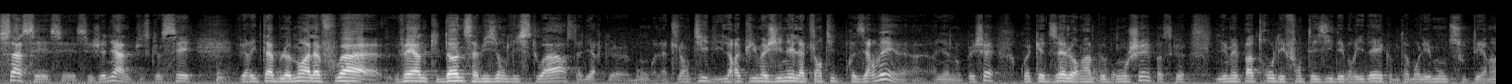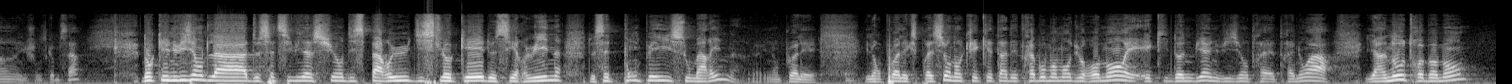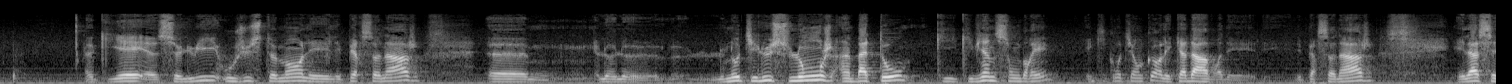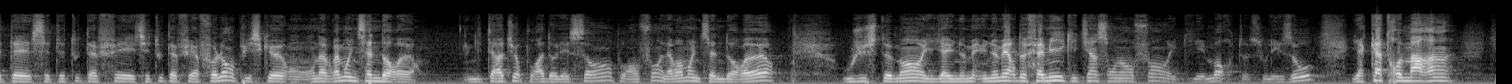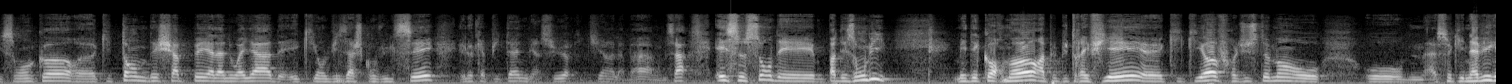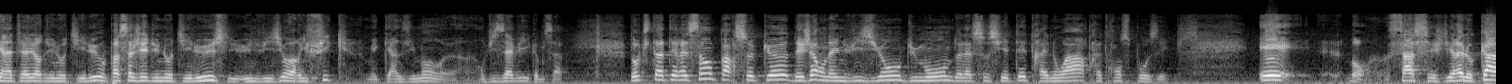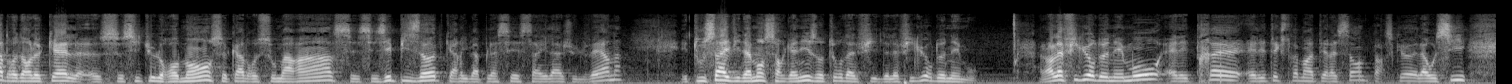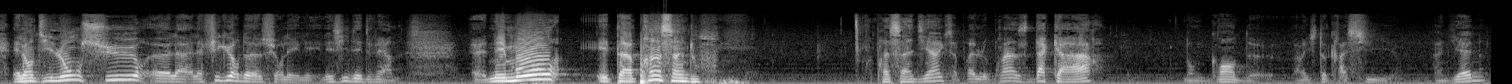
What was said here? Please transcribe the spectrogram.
Ça, c'est génial, puisque c'est véritablement à la fois Verne qui donne sa vision de l'histoire, c'est-à-dire que bon, l'Atlantide, il aurait pu imaginer l'Atlantide préservée, euh, rien ne l'empêchait, quoique Hetzel aurait un peu bronché, parce qu'il n'aimait pas trop les fantaisies débridées, comme notamment les mondes souterrains, les choses comme ça. Donc il y a une vision de, cette civilisation disparue, disloquée, de ses ruines, de cette Pompéi sous-marine, il emploie, les, il emploie l'expression, donc qui est un des très beaux moments du roman et, et qui donne bien une vision très, très noire. Il y a un autre moment, euh, qui est euh, celui où justement les, personnages, euh, le, Nautilus longe un bateau qui, vient de sombrer et qui contient encore les cadavres des, personnages. Et là, c'était tout à fait, c'est tout à fait affolant puisqu'on on a vraiment une scène d'horreur, une littérature pour adolescents, pour enfants. Il a vraiment une scène d'horreur où justement il y a une, mère de famille qui tient son enfant et qui est morte sous les eaux. Il y a quatre marins qui sont encore, euh, qui tentent d'échapper à la noyade et qui ont le visage convulsé, et le capitaine, bien sûr, qui tient là-bas, comme ça. Et ce sont des, pas des zombies, mais des corps morts, un peu putréfiés, euh, qui, qui, offrent justement à ceux qui naviguent à l'intérieur du Nautilus, aux passagers du Nautilus, une vision horrifique, mais quasiment euh, en vis-à-vis comme ça. Donc c'est intéressant parce que déjà on a une vision du monde, de la société très noire, très transposée. Et bon, ça c'est, je dirais, le cadre dans lequel euh, se situe le roman, ce cadre sous-marin, ces, épisodes qu'arrive à placer ça et là Jules Verne. Et tout ça, évidemment, s'organise autour de la, figure de Nemo. Alors la figure de Nemo, elle est très, elle est extrêmement intéressante parce que là aussi, elle en dit long sur euh, la, figure de, sur les, idées de Verne. Euh, Nemo est un prince hindou, un prince indien qui s'appelle le prince Dakar, donc grande aristocratie indienne,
